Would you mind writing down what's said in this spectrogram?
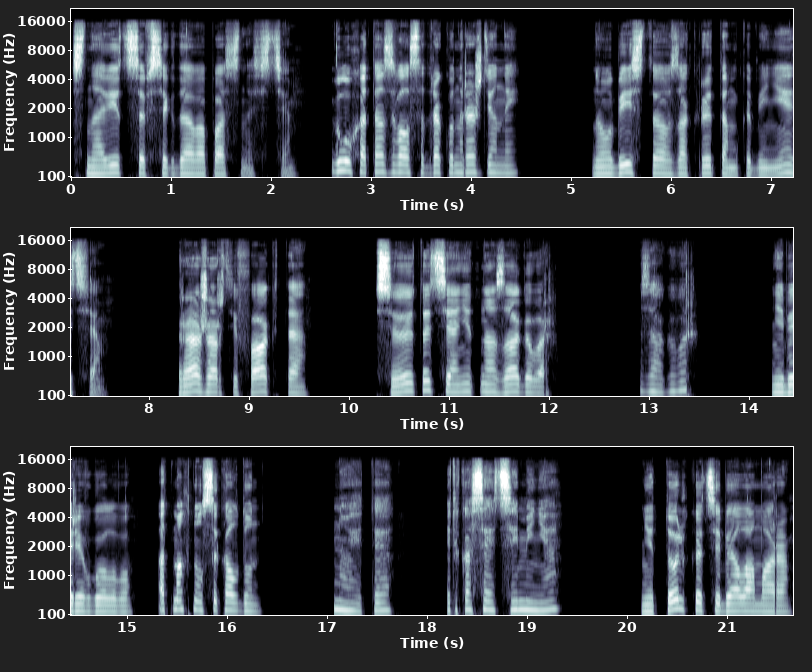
«Сновидца всегда в опасности», — глухо отозвался дракон рожденный. «Но убийство в закрытом кабинете кража артефакта. Все это тянет на заговор. Заговор? Не бери в голову. Отмахнулся колдун. Но это... это касается и меня. Не только тебя, Ламара,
